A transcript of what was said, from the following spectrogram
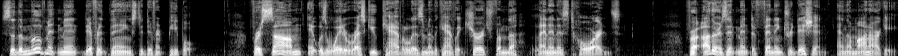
So the movement meant different things to different people. For some, it was a way to rescue capitalism and the Catholic Church from the Leninist hordes. For others, it meant defending tradition and the monarchy.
